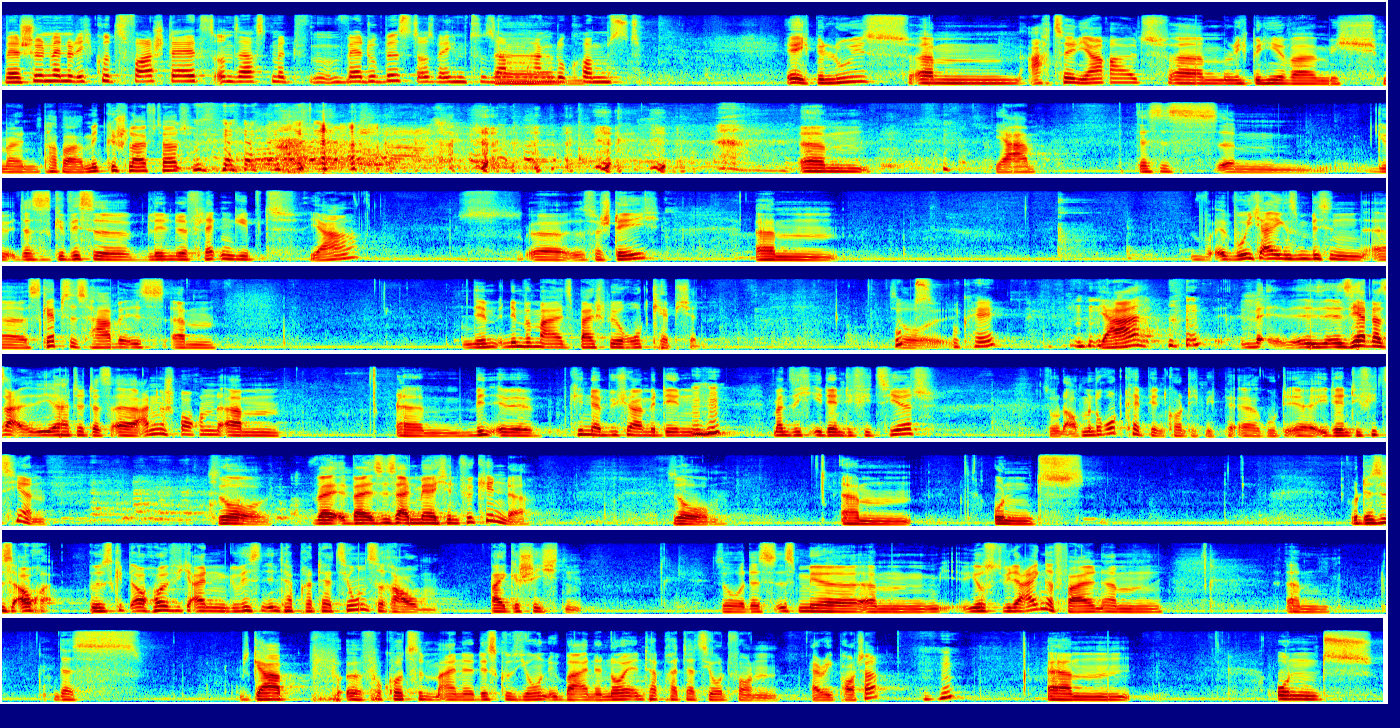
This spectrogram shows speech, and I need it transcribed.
Wäre schön, wenn du dich kurz vorstellst und sagst, mit wer du bist, aus welchem Zusammenhang ähm, du kommst. Ja, ich bin Luis, ähm, 18 Jahre alt ähm, und ich bin hier, weil mich mein Papa mitgeschleift hat. Ähm, ja, dass es, ähm, dass es gewisse blinde Flecken gibt, ja, das, äh, das verstehe ich. Ähm, wo ich allerdings ein bisschen äh, Skepsis habe, ist, ähm, nehm, nehmen wir mal als Beispiel Rotkäppchen. So, Ups, okay. Ja, sie hat das, ihr hattet das äh, angesprochen. Ähm, ähm, äh, Kinderbücher, mit denen mhm. man sich identifiziert. So, und auch mit Rotkäppchen konnte ich mich äh, gut äh, identifizieren. So, weil, weil es ist ein Märchen für Kinder. So. Ähm, und, und es ist auch, es gibt auch häufig einen gewissen Interpretationsraum bei Geschichten. So, das ist mir ähm, just wieder eingefallen. Ähm, ähm dass es gab äh, vor kurzem eine Diskussion über eine neue Interpretation von Harry Potter. Mhm. Ähm, und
